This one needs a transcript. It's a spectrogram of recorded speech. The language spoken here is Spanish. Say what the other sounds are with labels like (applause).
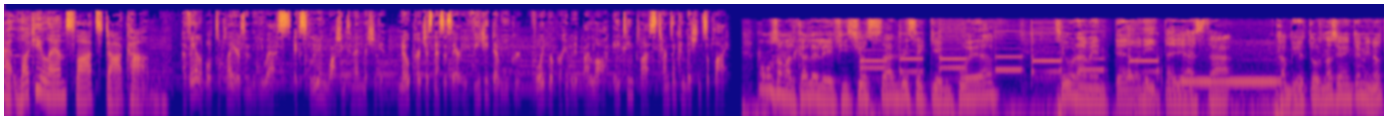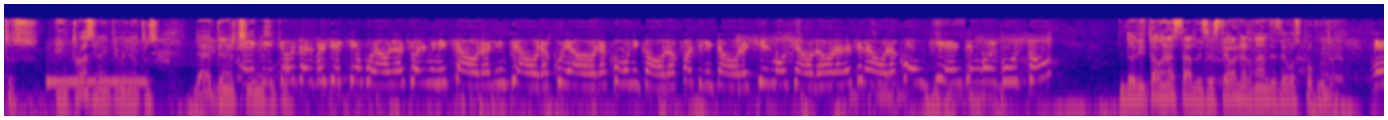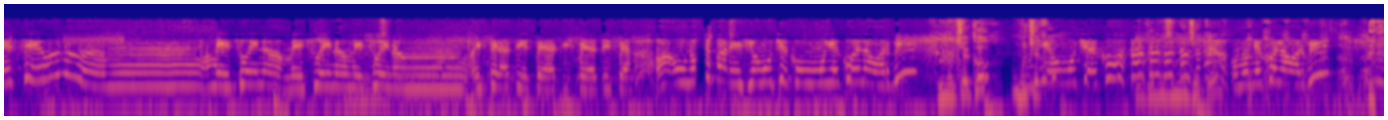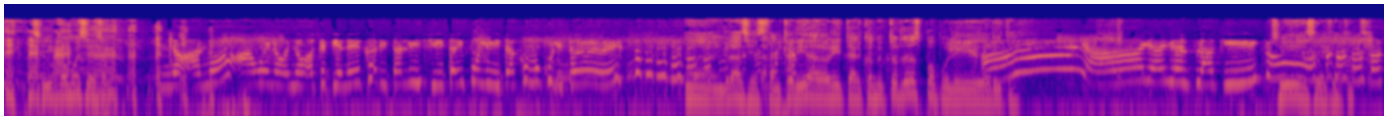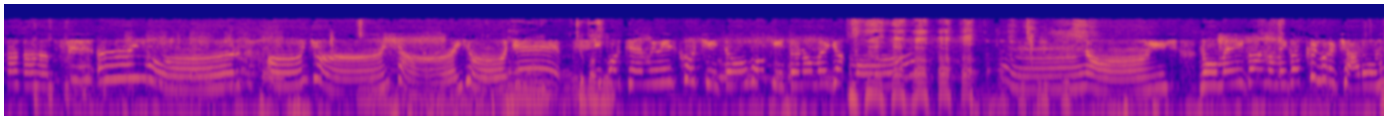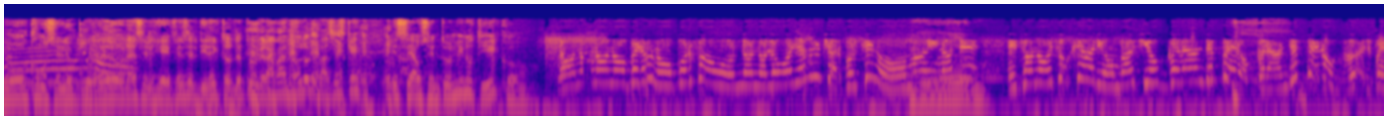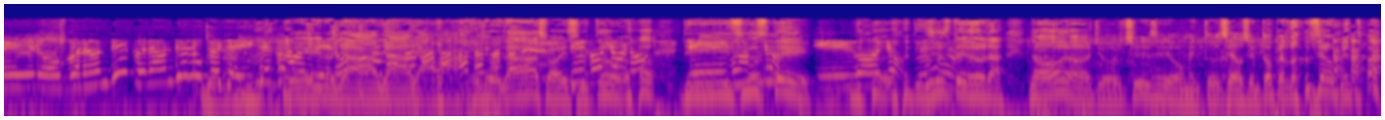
at LuckyLandSlots.com. Available to players in the U.S., excluding Washington and Michigan. No purchase necessary. VGW Group. Void or prohibited by law. 18 plus. Terms and conditions apply. Vamos a marcarle al edificio Sálvese quien pueda. Seguramente ahorita ya está. Cambió de turno hace 20 minutos. Entró hace 20 minutos. Ya debe tener chismes. Edificio, sálvese quien pueda hablar, su administradora, limpiadora, cuidadora, comunicadora, facilitadora, chismoseadora, ahora la senadora. ¿Con quién tengo el gusto? Dorita, buenas tardes. Esteban Hernández de Voz Populi. Esteban, mm, me suena, me suena, me suena. mm, espérate, espérate, espérate, espera. Ah, ¿uno te pareció mucho con un muñeco de la Barbie? ¿Un mucheco? ¿Un mucheco? Sí, un muñeco. ¿Y quién es un muñeco? (laughs) ¿Un muñeco de la Barbie? (laughs) Sí, ¿cómo es eso? No, ah, no, ah, bueno, no, que tiene carita lisita y pulita como culito de bebé. Ah, gracias, tan querida Dorita. El conductor de Voz Populi, Dorita. El flaquito. Sí, sí, el flaquito. (laughs) Ay, amor. Ay, ay, ay, oye. ¿Qué pasó? ¿Y por qué mi bizcochito, Joquito, no me llamó? (laughs) Mm, No, no me diga, no me diga que lo echaron. No, como se le ocurre, Dora, es el jefe, es el director del programa. No, lo que pasa es que eh, se ausentó un minutico. No, no, no, no, pero no, por favor, no, no lo vayan a echar porque no, imagínate, No. eso no, eso quedaría un vacío grande, pero grande, pero, pero grande, grande, que se dice grande, Bueno, ¿no? ya, ya, ya. Hola, suavecito. Digo yo, ¿no? Dice Digo yo, usted. digo (laughs) yo. Dice usted, Dora. No, no, George se aumentó, se ausentó, perdón, (laughs) se aumentó. (laughs)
